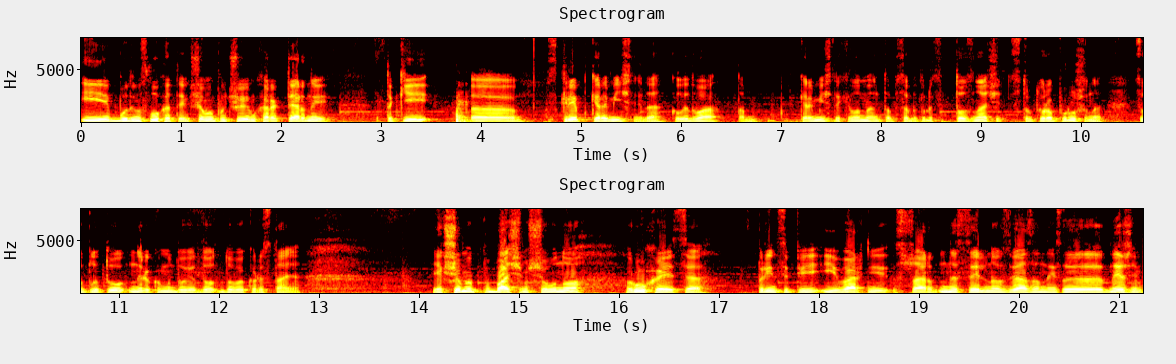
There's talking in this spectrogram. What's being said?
І будемо слухати, якщо ми почуємо характерний такий е, скрип керамічний, да? коли два там, керамічних елемента об себе труться, то значить структура порушена, цю плиту не рекомендую до, до використання. Якщо ми побачимо, що воно рухається, в принципі, і верхній шар не сильно зв'язаний з нижнім,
